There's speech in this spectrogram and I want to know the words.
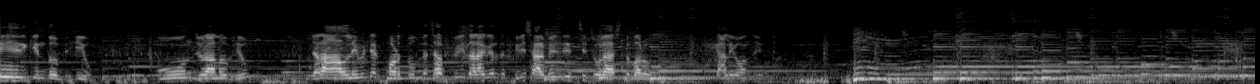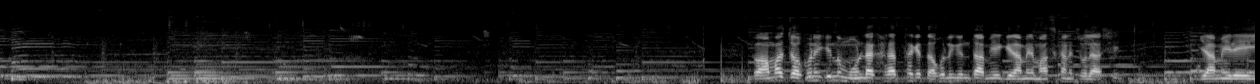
অস্থির কিন্তু ভিউ, মন জোড়ানো ভিউ। যারা আনলিমিটেড ফটো তুলতে চাও ফ্রি তারা কিন্তু ফ্রি সার্ভিস দিচ্ছি, চলে আসতে পারো কালীগঞ্জে। তো আমার যখনই কিন্তু মনটা খারাপ থাকে, তখনই কিন্তু আমি এই গ্রামের মাঝখানে চলে আসি। গ্রামের এই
